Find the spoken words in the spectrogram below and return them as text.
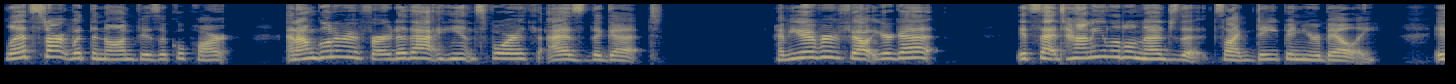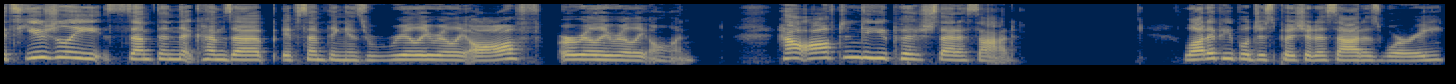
Let's start with the non physical part And I'm going to refer to that henceforth as the gut. Have you ever felt your gut? It's that tiny little nudge that's like deep in your belly. It's usually something that comes up if something is really, really off or really, really on. How often do you push that aside? A lot of people just push it aside as worry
